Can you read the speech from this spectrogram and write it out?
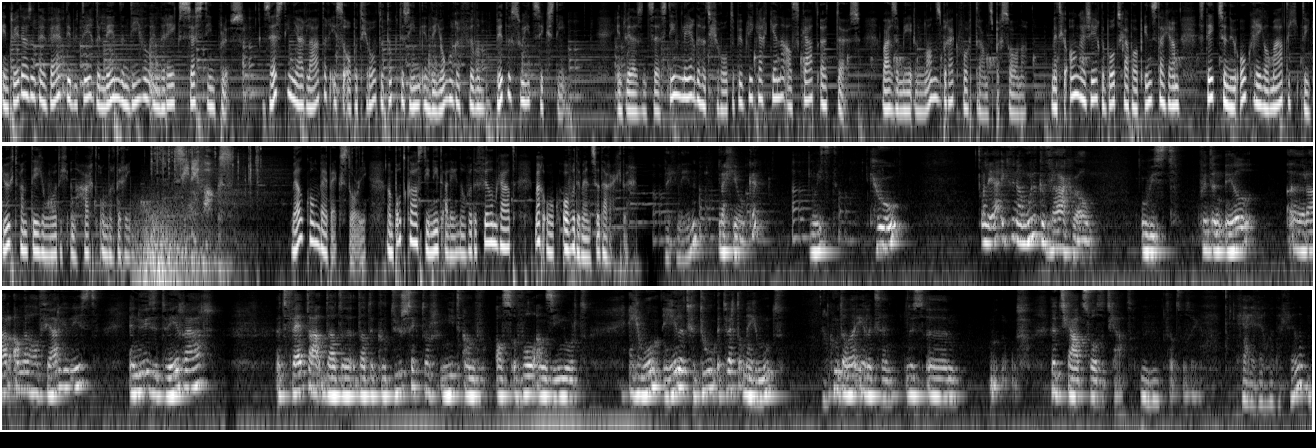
In 2005 debuteerde Leen den Dievel in de reeks 16 plus. 16 jaar later is ze op het grote doek te zien in de jongere film Bittersweet 16. In 2016 leerde het grote publiek haar kennen als Kaat uit Thuis, waar ze mee een lans brak voor transpersonen. Met geëngageerde boodschappen op Instagram steekt ze nu ook regelmatig de jeugd van tegenwoordig een hart onder de riem. Cinevox. Welkom bij Backstory, een podcast die niet alleen over de film gaat, maar ook over de mensen daarachter. Dag Leen. Dag Joke. Hoe is het? Goed. Allee, ja, ik vind dat een moeilijke vraag wel. Hoe is het? Ik vind het een heel uh, raar anderhalf jaar geweest. En nu is het weer raar. Het feit dat, dat, de, dat de cultuursector niet aan, als vol aanzien wordt. En gewoon heel het gedoe, het werd op mijn gemoed. Ik moet dat wel eerlijk zijn. Dus uh, het gaat zoals het gaat. Mm -hmm. Ik zal het zo zeggen. Ga je veel naar de film?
